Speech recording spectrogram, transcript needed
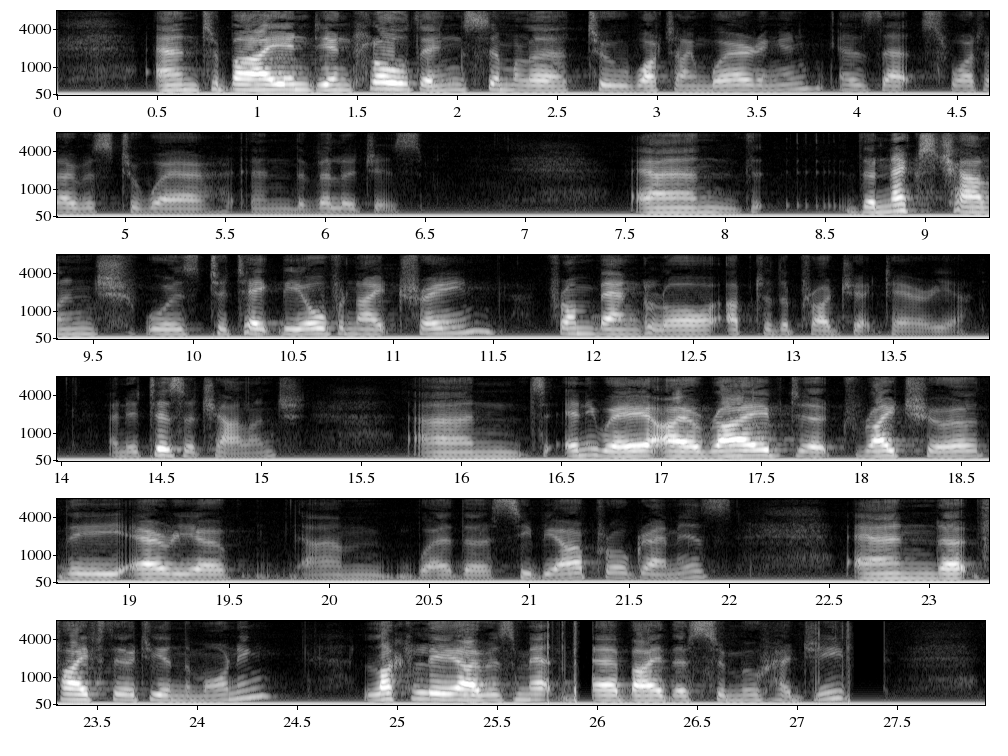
And to buy Indian clothing similar to what I'm wearing, as that's what I was to wear in the villages. And the next challenge was to take the overnight train from Bangalore up to the project area. And it is a challenge. And anyway, I arrived at Raichur, the area um, where the CBR program is, and at 5.30 in the morning. Luckily, I was met there by the Samuha Jeep,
